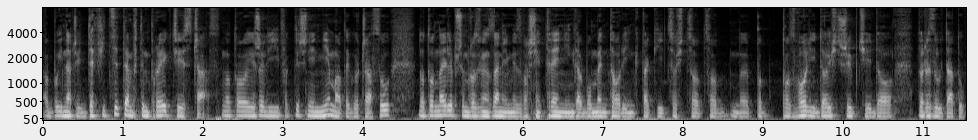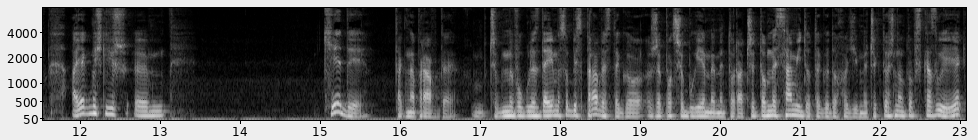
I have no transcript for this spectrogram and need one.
albo inaczej, deficytem w tym projekcie jest czas. No to jeżeli faktycznie nie ma tego czasu, no to najlepszym rozwiązaniem jest właśnie trening albo mentoring, taki coś, co, co y, po, pozwoli dojść szybciej do, do rezultatów. A jak myślisz, kiedy tak naprawdę? Czy my w ogóle zdajemy sobie sprawę z tego, że potrzebujemy mentora? Czy to my sami do tego dochodzimy? Czy ktoś nam to wskazuje? Jak,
